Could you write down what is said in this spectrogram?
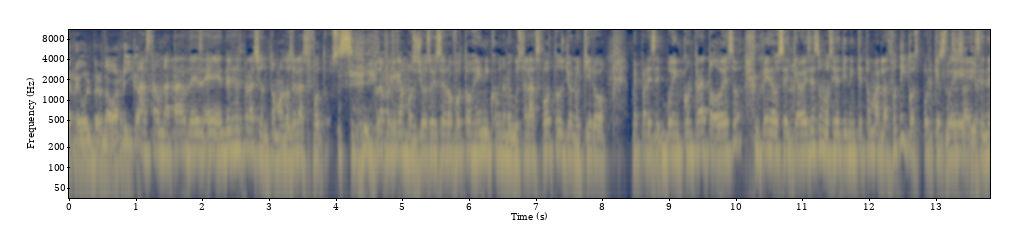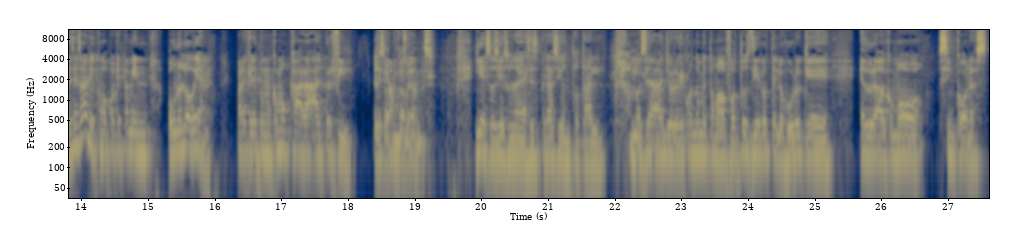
a revolver la barriga. Hasta una tarde es eh, desesperación tomándose las fotos. Sí. O sea, porque digamos, yo soy cero fotogénico, a mí no me gustan las fotos, yo no quiero, me parece, voy en contra de todo eso, pero sé que a veces uno se le tienen que tomar las foticos porque Es pues necesario. es necesario, como para que también o uno lo vean, para que le pongan como cara al perfil que están buscando. Exactamente. Y eso sí es una desesperación total. O sea, yo creo que cuando me he tomado fotos, Diego, te lo juro que he durado como cinco horas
